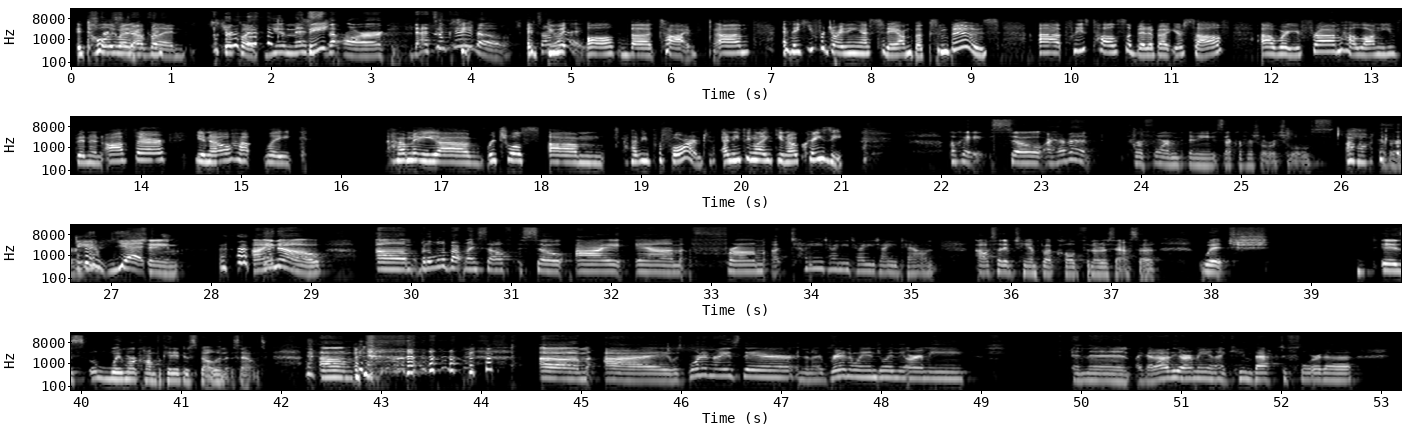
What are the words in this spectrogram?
It totally went out my Strickland. you missed See? the R. That's okay See, though. It's I do right. it all the time. Um, and thank you for joining us today on Books and Booze. Uh, please tell us a bit about yourself, uh, where you're from, how long you've been an author. You know how like how many uh, rituals um, have you performed? Anything like you know crazy? Okay, so I haven't performed any sacrificial rituals oh, ever. yet. Shame. I know. Um, but a little about myself. So I am from a tiny, tiny, tiny, tiny town outside of Tampa called Thonotosassa, which is way more complicated to spell than it sounds. Um, um, I was born and raised there, and then I ran away and joined the army. And then I got out of the army and I came back to Florida,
